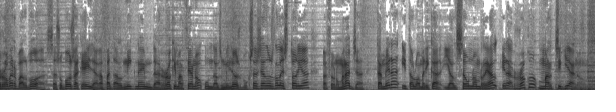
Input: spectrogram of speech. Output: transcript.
Robert Balboa. Se suposa que ell ha agafat el nickname de Rocky Marciano, un dels millors boxejadors de la història, per fer un homenatge. També era italoamericà i el seu nom real era Rocco Marchigiano.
